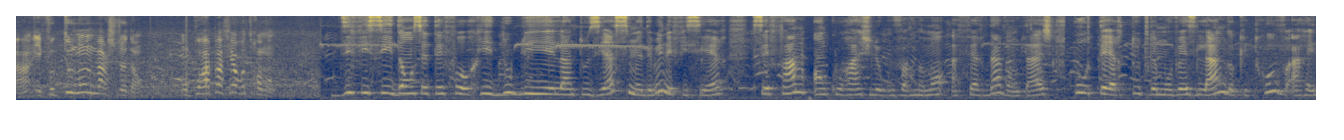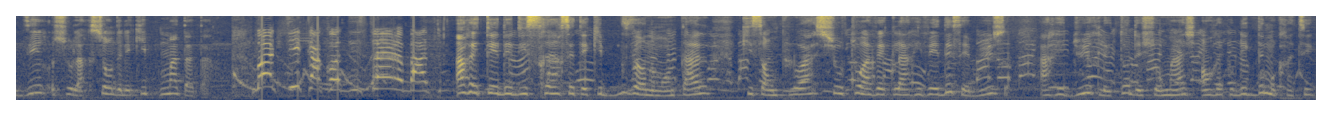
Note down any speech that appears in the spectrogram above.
hein. il faut que tout le monde marche dedans, on ne pourra pas faire autrement. Difficile dans cette euphorie d'oublier l'enthousiasme des bénéficiaires, ces femmes encouragent le gouvernement à faire davantage pour taire toutes les mauvaises langues qui trouvent à redire sur l'action de l'équipe Matata. Arrêtez de distraire cette équipe gouvernementale qui s'emploie, surtout avec l'arrivée de ces bus, à réduire le taux de chômage en République démocratique.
